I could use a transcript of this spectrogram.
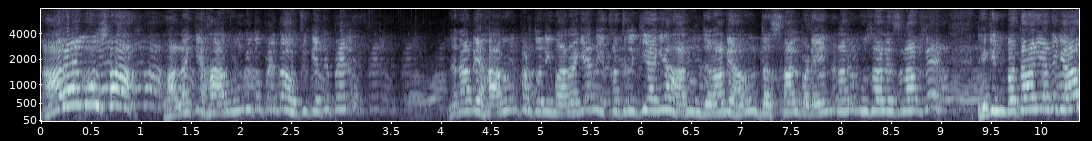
آ رہا ہے موسیٰ حالانکہ ہارون بھی تو پیدا ہو چکے تھے پہلے جناب ہارون پر تو نہیں مارا گیا نہیں قتل کیا گیا ہارون جناب ہارون دس سال بڑے ہیں جناب موسیٰ علیہ السلام سے لیکن بتا دیا تھا کہ اب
